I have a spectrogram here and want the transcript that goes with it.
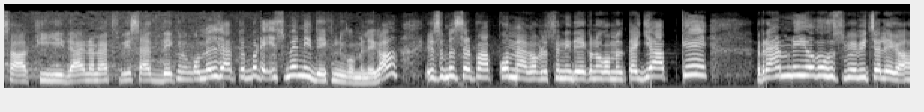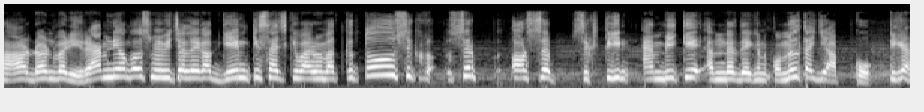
साथ ही डायनामैक्स भी शायद देखने को मिल जाते हैं बट इसमें नहीं देखने को मिलेगा। इसमें सिर्फ़ आपको मेगावर्स नहीं देखने को मिलता। है ये आपके रैम नहीं होगा उसमें भी चलेगा। हाँ डोंट वरी रैम नहीं होगा उसमें भी चलेगा। गेम की साइज़ के बारे में बात करें तो सिर्फ़ और सिर्फ़ 16 एमबी के अंदर देखने को मिलता है आपको, ठीक है?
